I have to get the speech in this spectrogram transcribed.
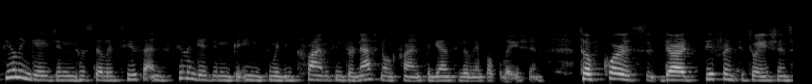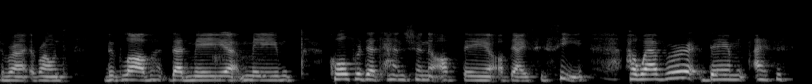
still engaging in hostilities and still engaging in, in committing crimes, international crimes against civilian population. So of course, there are different situations around, around the globe that may may call for the attention of the of the ICC. However, the ICC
